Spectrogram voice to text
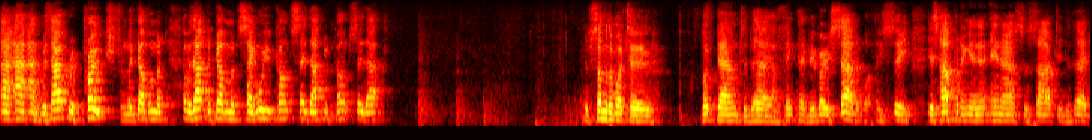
uh, and without reproach from the government and without the government saying, oh, you can't say that you can't say that. If some of them were to look down today, I think they'd be very sad at what they see is happening in, in our society today.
